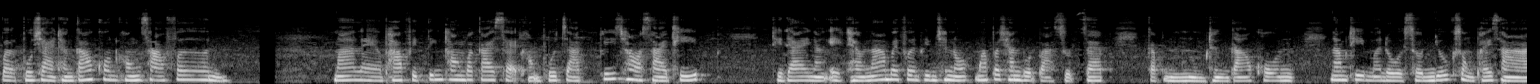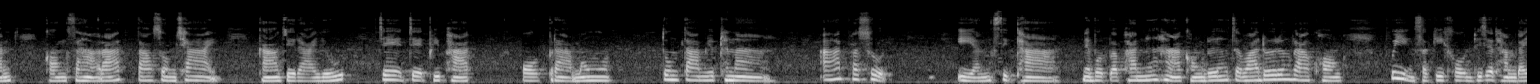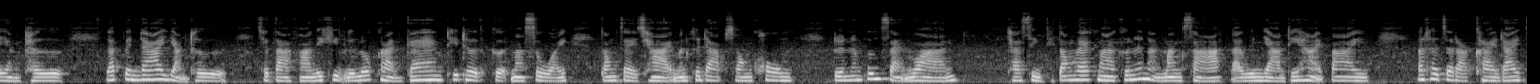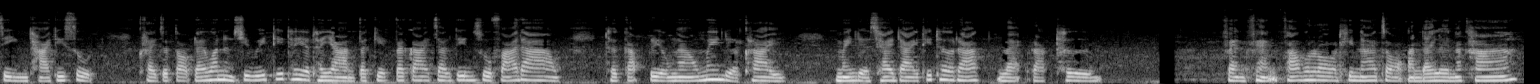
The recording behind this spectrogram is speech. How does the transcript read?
เปิดผู้ชายทั้ง 9 คนของสาวเฟิร์น มาแล้วภาพฟิตติ้งทองประกายแสดของผู้จัดพี่ชอสายทิพย์ที่ได้นางเอกแถวหน้าใบเฟิร์นพิมชนกมาประชันบทบาทสุดแซ่บกับหนุ่มๆถึง 9 คนนำทีมมาโดยสนยุคส่งไพศาลกองสหรัฐตาวสมชายกาวจิรายุ เจเจตพิพัฒน์โอ๊ตปราโมทตุ้มตามยุทธนา อาร์ตพระสุด เอียงสิทธา ในบทประพันธ์เนื้อหาของเรื่องจะว่าด้วยเรื่องราวของผู้หญิงสักกี่คนที่จะทำได้อย่างเธอ และเป็นได้อย่างเธอชะตาฟ้าลิขิตหรือโลกกลั่นแกล้งที่เธอเกิดมาสวย ต้องใจชายมันคือดาบสองคม เรือนน้ำพึ่งแสนหวาน ถ้าสิ่งที่ต้องแลกมาคือเนื้อหนังมังสาและวิญญาณที่หายไป แล้วเธอจะรักใครได้จริงท้ายที่สุด ใครจะตอบได้ว่าหนึ่งชีวิตที่ทะเยอทะยานตะเกียกตะกายจากดินสู่ฟ้าดาว เธอกลับเปลี่ยวเหงาไม่เหลือใคร ไม่เหลือชายใดที่เธอรักและรักเธอ แฟนๆฟ้าวรอที่หน้าจอกันได้เลยนะคะ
